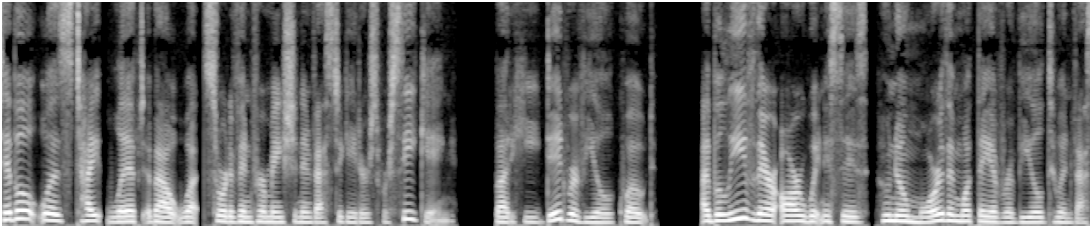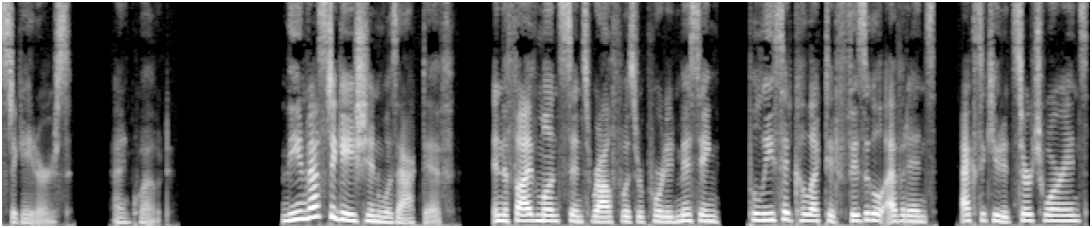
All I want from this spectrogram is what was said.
Thibault was tight lipped about what sort of information investigators were seeking, but he did reveal, quote, I believe there are witnesses who know more than what they have revealed to investigators. End quote. The investigation was active. In the five months since Ralph was reported missing, police had collected physical evidence, executed search warrants,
